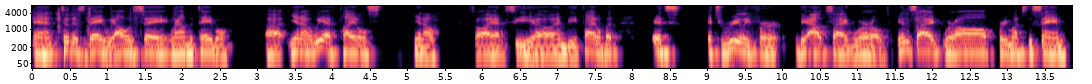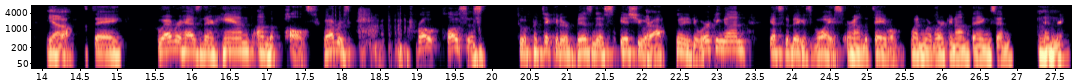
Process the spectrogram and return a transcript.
And to this day, we always say around the table, uh, you know, we have titles, you know, so I have CEO, MD title, but it's it's really for the outside world. Inside, we're all pretty much the same. Yeah. say whoever has their hand on the pulse, whoever's closest to a particular business issue or opportunity they're working on gets the biggest voice around the table when we're working on things and mm-hmm. and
